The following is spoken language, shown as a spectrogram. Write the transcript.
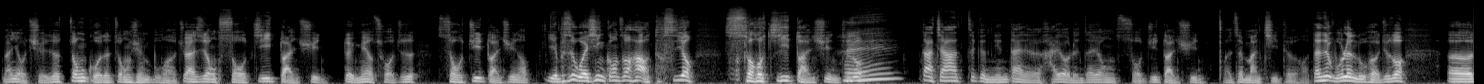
蛮有趣的，就是中国的中宣部啊，居然是用手机短讯，对，没有错，就是手机短讯哦，也不是微信公众号，都是用手机短讯。就说大家这个年代的还有人在用手机短讯啊，这蛮奇特哈。但是无论如何，就是说呃，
